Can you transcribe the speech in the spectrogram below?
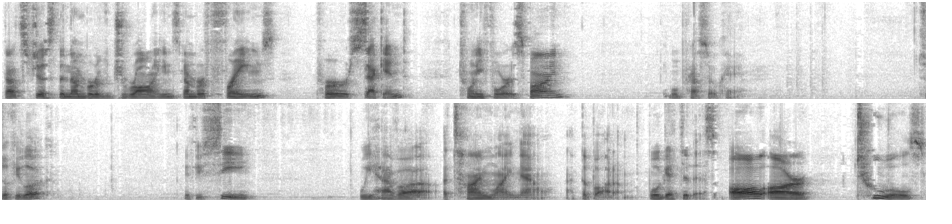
that's just the number of drawings, number of frames per second. 24 is fine. We'll press OK. So if you look, if you see, we have a, a timeline now at the bottom. We'll get to this. All our tools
